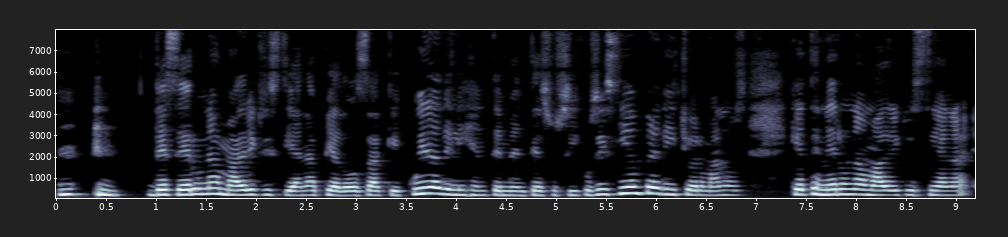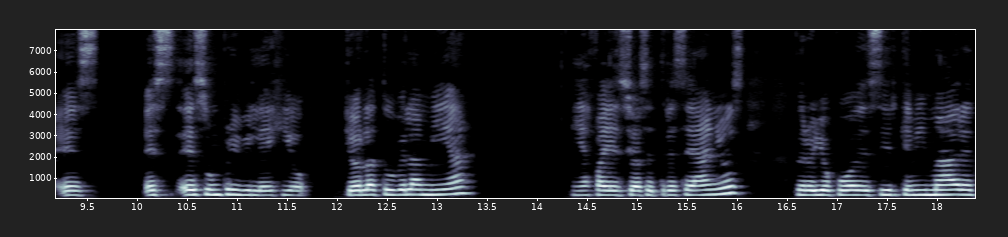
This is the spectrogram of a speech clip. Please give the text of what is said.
de ser una madre cristiana piadosa que cuida diligentemente a sus hijos. Y siempre he dicho, hermanos, que tener una madre cristiana es es, es un privilegio. Yo la tuve la mía, ella falleció hace 13 años, pero yo puedo decir que mi madre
